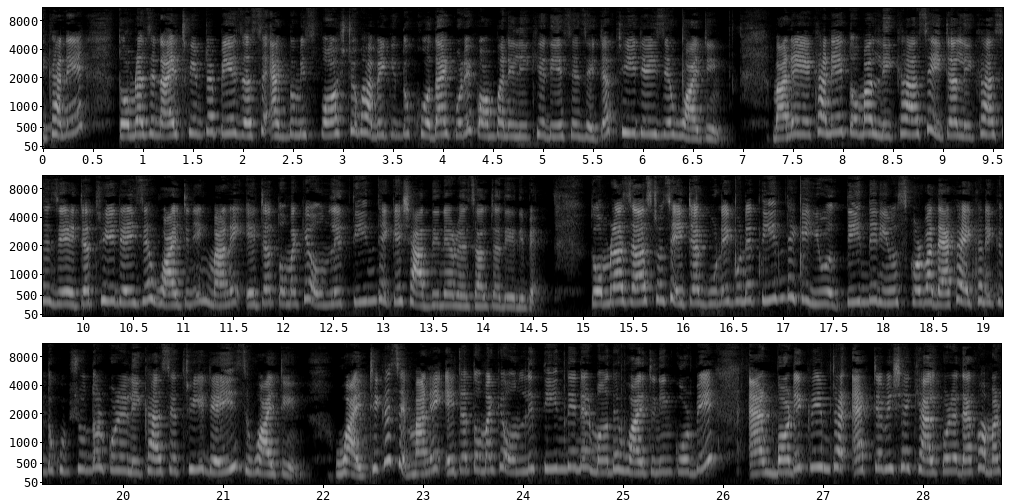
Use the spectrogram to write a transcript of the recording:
এখানে তোমরা যে নাইট ক্রিমটা পেয়ে যাচ্ছে, একদম স্পষ্টভাবে কিন্তু খোদাই করে কোম্পানি লিখে দিয়েছে যে এটা থ্রি ডেইজে হোয়াইটিং মানে এখানে তোমার লেখা আছে, এটা লেখা আছে যে এটা থ্রি ডেইজে হোয়াইটেনিং মানে এটা তোমাকে অনলি তিন থেকে সাত দিনের রেজাল্টটা দিয়ে দিবে। তোমরা জাস্ট হচ্ছে এটা গুনে গুনে তিন থেকে তিন দিন ইউজ করবা। দেখা, এখানে কিন্তু খুব সুন্দর করে লেখা আছে থ্রি ডেইজ হোয়াইটিং হোয়াইট ঠিক আছে? মানে এটা তোমাকে অনলি তিন দিনের মধ্যে হোয়াইটেনিং করবে। অ্যান্ড বডি ক্রিমটার একটা বিষয় খেয়াল করে দেখো, আমার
